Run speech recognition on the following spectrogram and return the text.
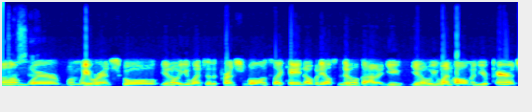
Um, where when we were in school, you know, you went to the principal and it's like, hey, nobody else knew about it. You, you know, you went home and your parents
